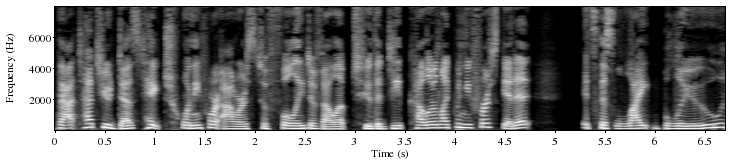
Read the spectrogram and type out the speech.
that tattoo does take 24 hours to fully develop to the deep color. Like when you first get it, it's this light blue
